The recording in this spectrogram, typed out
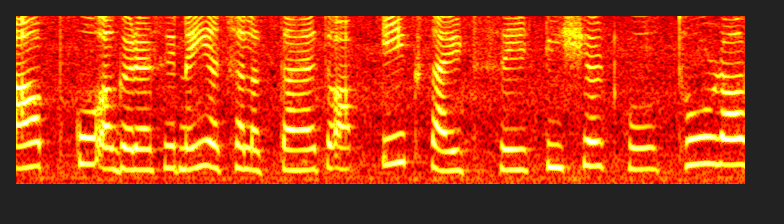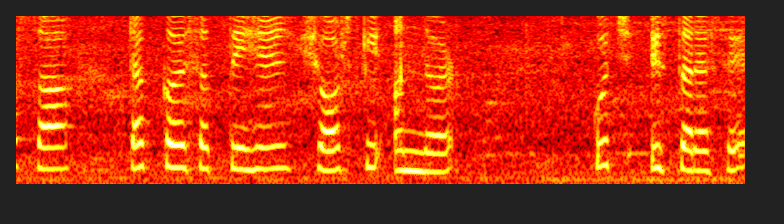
आपको अगर ऐसे नहीं अच्छा लगता है तो आप एक साइड से टी शर्ट को थोड़ा सा टक कर सकते हैं शॉर्ट्स के अंदर। कुछ इस तरह से।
